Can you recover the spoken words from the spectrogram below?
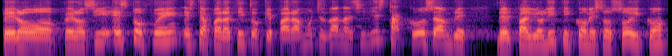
Pero, pero sí, esto fue este aparatito que para muchos van a decir, "¿Y esta cosa, hombre, del paleolítico mesozoico,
